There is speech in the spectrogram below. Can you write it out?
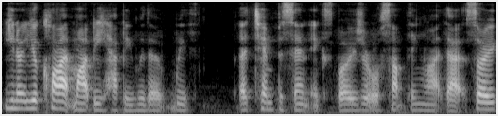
You know, your client might be happy with a with a 10% exposure or something like that. So,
